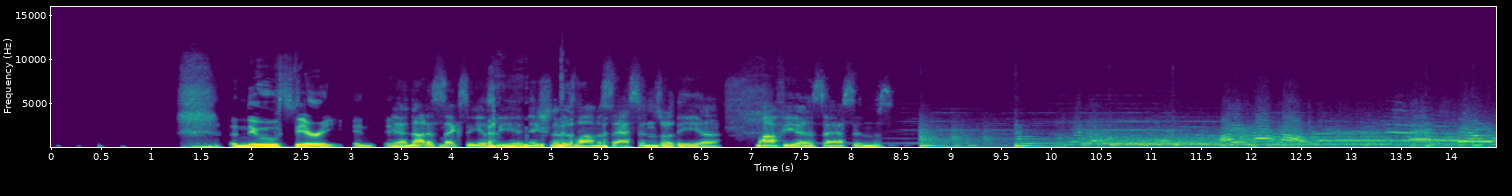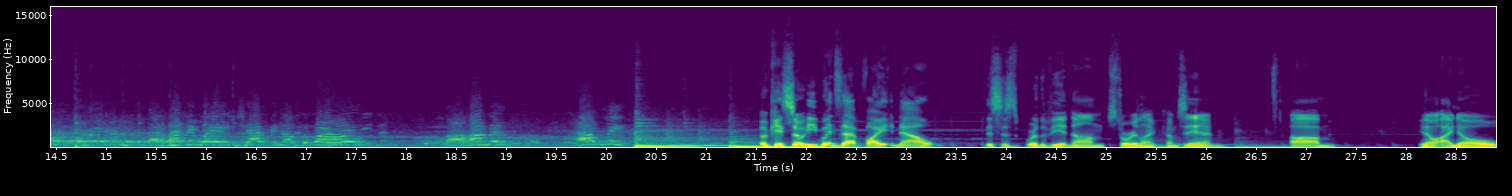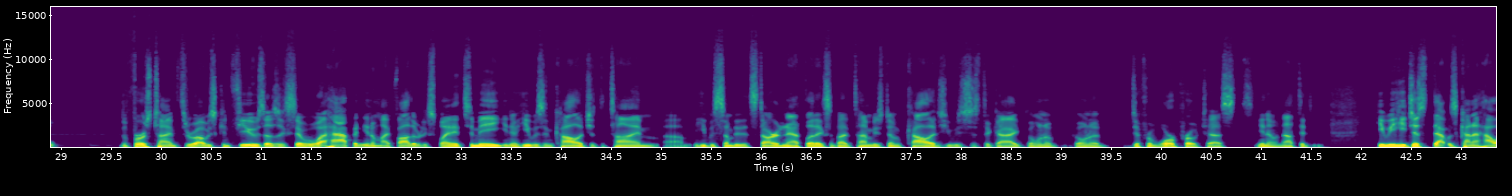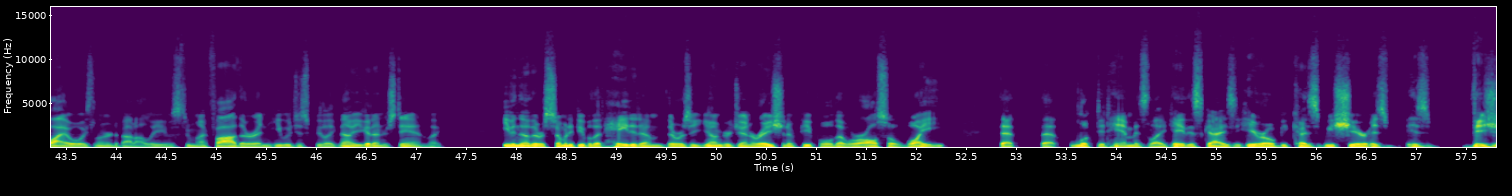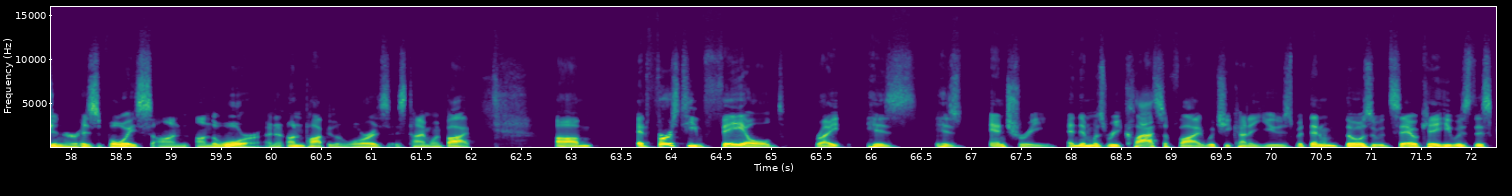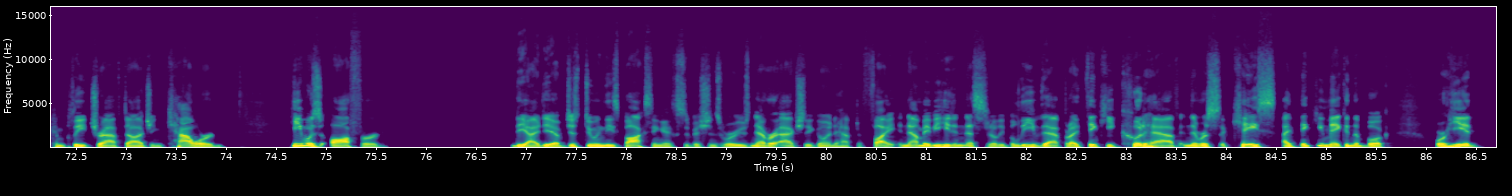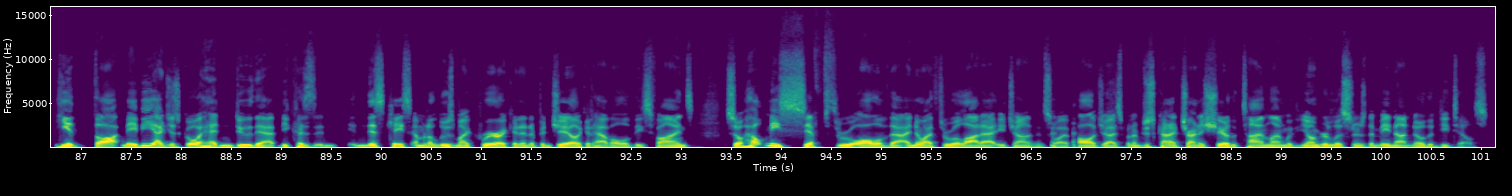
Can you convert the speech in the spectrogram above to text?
a new theory in, in, yeah not as sexy as the nation of islam assassins or the uh, mafia assassins Okay, so he wins that fight. Now, this is where the Vietnam storyline comes in. Um, you know, I know the first time through, I was confused. I was like, "So what happened?" You know, my father would explain it to me. You know, he was in college at the time. Um, he was somebody that started in athletics. And by the time he was done college, he was just a guy going to going to different war protests. You know, not that he he just that was kind of how I always learned about Ali. It was through my father, and he would just be like, "No, you got to understand, like." Even though there were so many people that hated him, there was a younger generation of people that were also white that that looked at him as like, "Hey, this guy's a hero because we share his his vision or his voice on on the war and an unpopular war as, as time went by. Um, at first, he failed right his his entry and then was reclassified, which he kind of used. But then those who would say, okay, he was this complete draft dodging coward. He was offered the idea of just doing these boxing exhibitions where he was never actually going to have to fight. And now maybe he didn't necessarily believe that, but I think he could have. And there was a case I think you make in the book where he had he had thought maybe I just go ahead and do that because in, in this case, I'm going to lose my career. I could end up in jail. I could have all of these fines. So help me sift through all of that. I know I threw a lot at you, Jonathan, so I apologize, but I'm just kind of trying to share the timeline with younger listeners that may not know the details.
